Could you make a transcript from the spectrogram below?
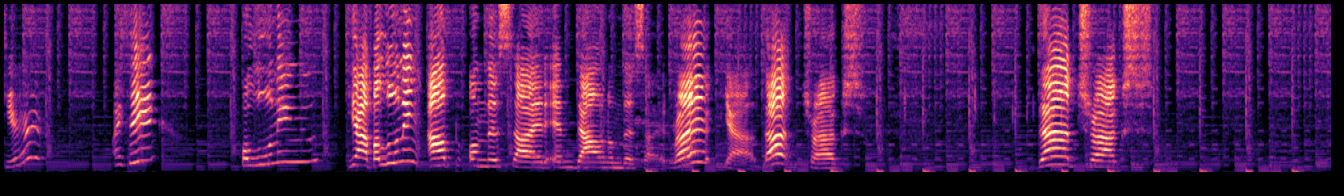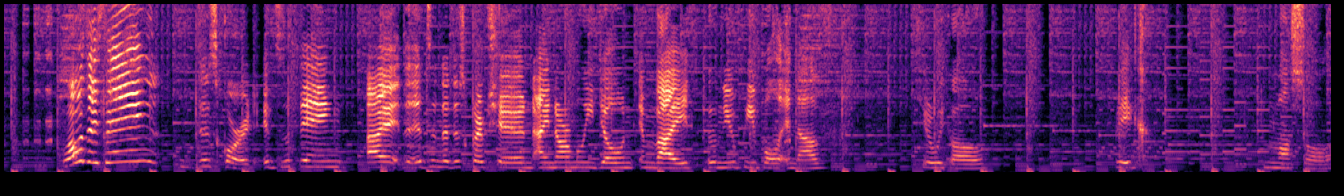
Here? I think? Ballooning? Yeah, ballooning up on this side and down on this side, right? Yeah, that tracks. That tracks. What was I saying? Discord. It's the thing. I. It's in the description. I normally don't invite new people enough. Here we go. Big muscle.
